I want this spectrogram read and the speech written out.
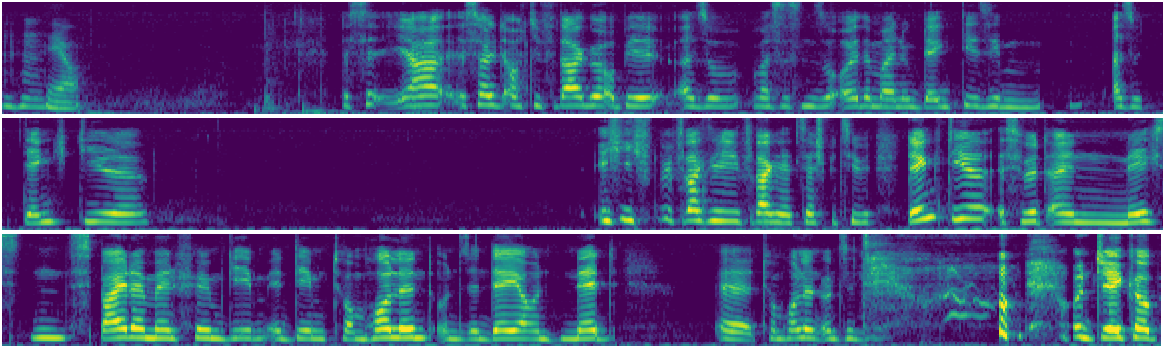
Mhm. Ja. Das ja, ist halt auch die Frage, ob ihr, also, was ist denn so eure Meinung? Denkt ihr, sie, also, denkt ihr, ich, ich frage die Frage jetzt sehr spezifisch. Denkt ihr, es wird einen nächsten Spider-Man-Film geben, in dem Tom Holland und Zendaya und Ned, äh, Tom Holland und Zendaya und Jacob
